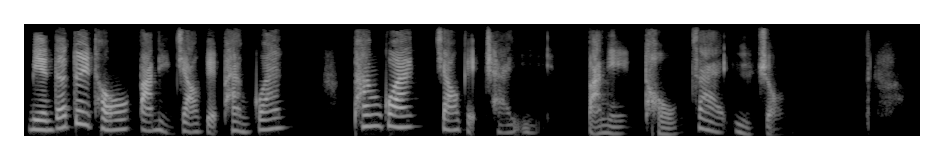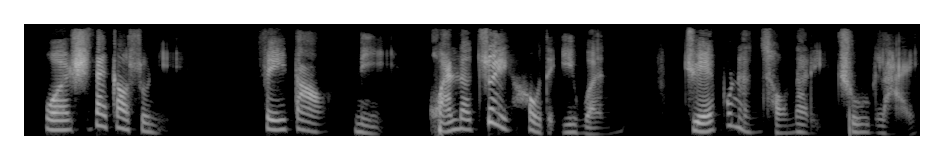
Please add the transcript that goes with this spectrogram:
免得对头把你交给判官，判官交给差役，把你投在狱中。我实在告诉你，非到你还了最后的一文，绝不能从那里出来。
